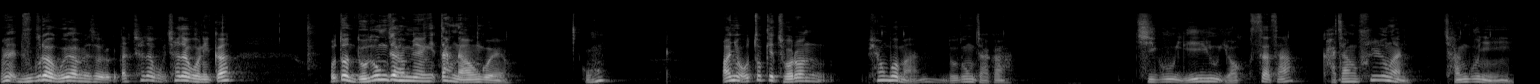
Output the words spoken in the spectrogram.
왜 누구라고요? 하면서 이렇게 딱 찾아보, 찾아보니까 어떤 노동자 한 명이 딱 나온 거예요. 어? 아니 어떻게 저런 평범한 노동자가 지구 인류 역사상 가장 훌륭한 장군이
